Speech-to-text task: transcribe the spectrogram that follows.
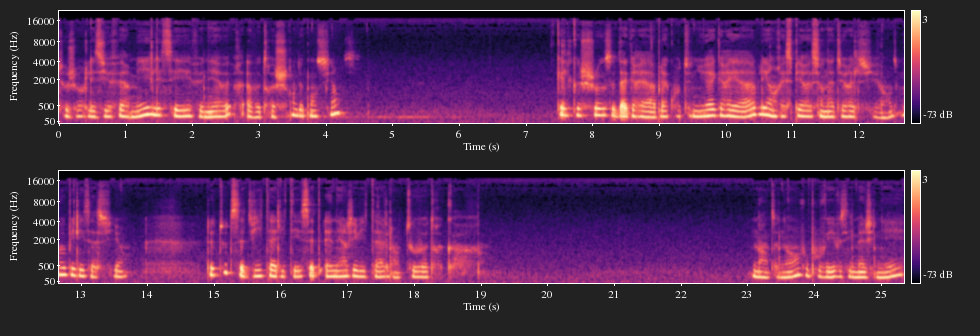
toujours les yeux fermés, laissez venir à votre champ de conscience quelque chose d'agréable à contenu agréable et en respiration naturelle suivante, mobilisation de toute cette vitalité, cette énergie vitale dans tout votre corps. Maintenant, vous pouvez vous imaginer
